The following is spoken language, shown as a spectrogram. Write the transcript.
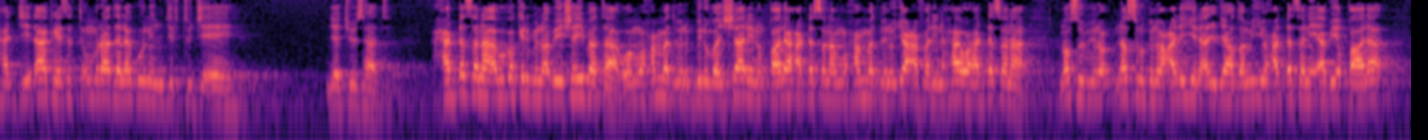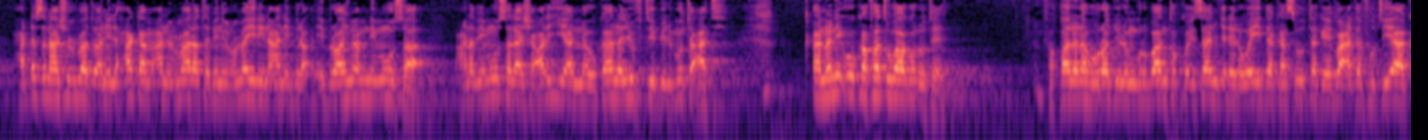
hajjiidhaa keessatti umraa dalaguun hin jirtu je'e jechuu isaati حدثنا أبو بكر بن أبي شيبة ومحمد بن بشار قال حدثنا محمد بن جعفر حاوى حدثنا نصر بن, نصر بن علي الجهضمي حدثني أبي قال حدثنا شعبة عن الحكم عن عمارة بن عمير عن إبراهيم بن موسى عن أبي موسى الأشعري أنه كان يفتي بالمتعة. كان نئوك فتوى فقال له رجل قربان تكو إسان جرير ويدك سوتك بعد فتياك.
